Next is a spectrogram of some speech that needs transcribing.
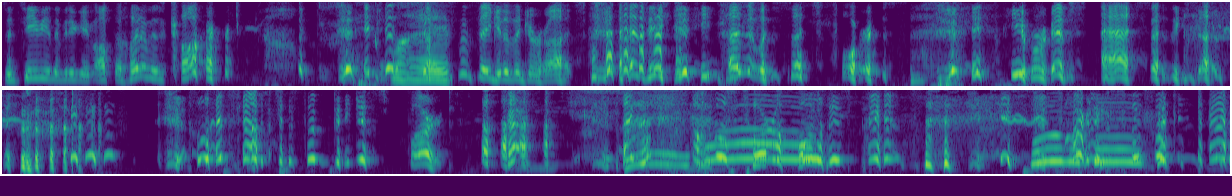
the TV and the video game off the hood of his car. it just What? chucks the thing into the garage. As he, he does it with such force. He rips ass as he does it. Lets out just the biggest fart. like almost tore a hole in his pants. He's oh farting so fucking bad.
